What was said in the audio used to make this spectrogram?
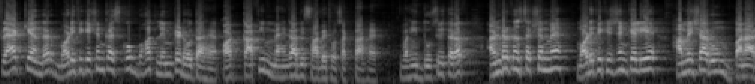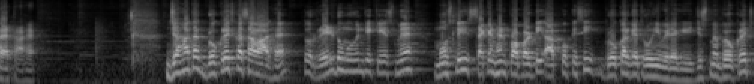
फ्लैट के अंदर मॉडिफिकेशन का स्कोप बहुत लिमिटेड होता है और काफ़ी महँगा भी साबित हो सकता है। वहीं दूसरी तरफ़ अंडर कंस्ट्रक्शन में मॉडिफिकेशन के लिए हमेशा रूम बना रहता है। जहाँ तक ब्रोकरेज का सवाल है तो रेडी टू मूव इन के केस में मोस्टली सेकेंड हैंड प्रॉपर्टी आपको किसी ब्रोकर के थ्रू ही मिलेगी, जिसमें ब्रोकरेज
